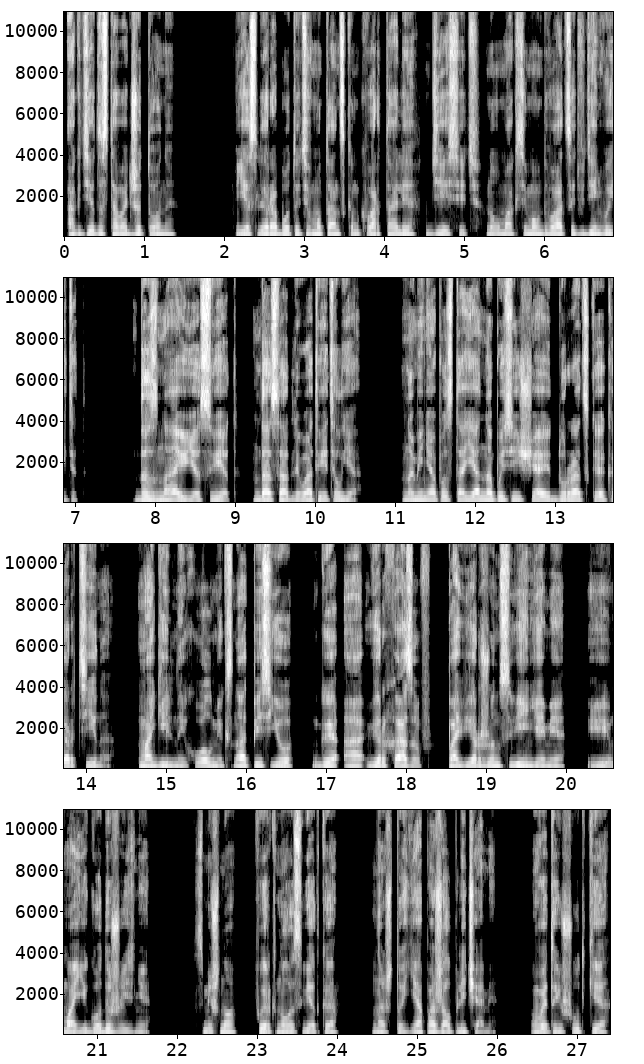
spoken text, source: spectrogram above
А где доставать жетоны? Если работать в мутантском квартале, 10, ну, максимум 20 в день выйдет. «Да знаю я, Свет», — досадливо ответил я. «Но меня постоянно посещает дурацкая картина. Могильный холмик с надписью «Г.А. Верхазов. Повержен свиньями. И мои годы жизни». «Смешно», — фыркнула Светка, на что я пожал плечами. В этой шутке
